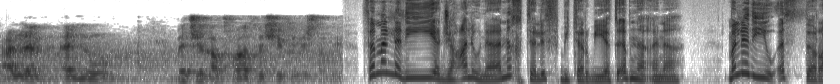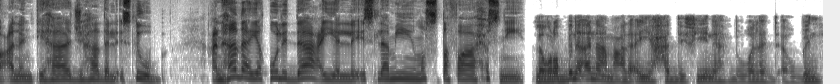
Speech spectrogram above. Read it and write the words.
تعلم أنه بكي الأطفال في شيء كلش طبيعي فما الذي يجعلنا نختلف بتربية أبنائنا؟ ما الذي يؤثر على انتهاج هذا الأسلوب؟ عن هذا يقول الداعية الإسلامي مصطفى حسني لو ربنا أنعم على أي حد فينا بولد أو بنت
